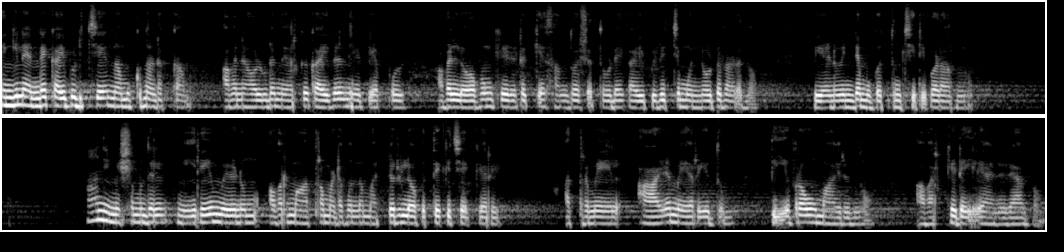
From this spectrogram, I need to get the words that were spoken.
എങ്കിൽ എന്റെ കൈ പിടിച്ച് നമുക്ക് നടക്കാം. അവൻ അവളുടെ നേർക്ക് കൈകൾ നീട്ടിയപ്പോൾ അവൾ ലോകം കീഴടക്കിയ സന്തോഷത്തോടെ കൈപിടിച്ച് മുന്നോട്ട് നടന്നു. വേണുവിന്റെ മുഖത്തും ചിരി പടർന്നു. ആ നിമിഷം മുതൽ മീരയും വേണും അവർ മാത്രം അടങ്ങുന്ന മറ്റൊരു ലോകത്തേക്ക് ചേക്കേറി. അത്രമേൽ ആഴമേറിയതും തീവ്രവുമായിരുന്നു അവർക്കിടയിലെ അനുരാഗം.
